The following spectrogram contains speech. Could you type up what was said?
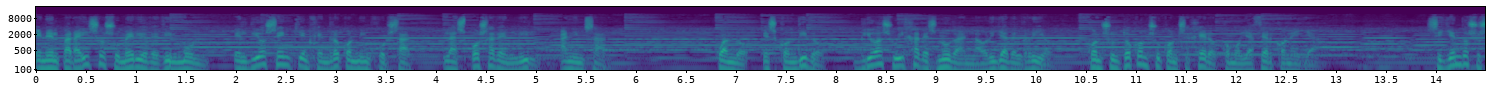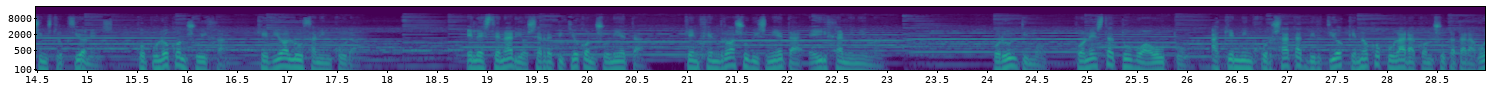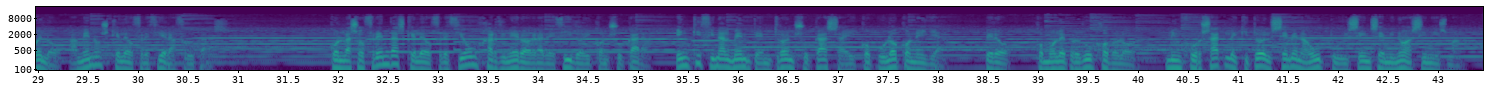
En el paraíso sumerio de Dilmun, el dios Enki engendró con Ninhursag, la esposa de Enlil, a Ninsar. Cuando, escondido, vio a su hija desnuda en la orilla del río, consultó con su consejero cómo yacer con ella. Siguiendo sus instrucciones, copuló con su hija, que dio a luz a Ninkura. El escenario se repitió con su nieta, que engendró a su bisnieta e hija Ninima. Por último, con esta tuvo a Utu, a quien Ninhursag advirtió que no copulara con su tatarabuelo a menos que le ofreciera frutas. Con las ofrendas que le ofreció un jardinero agradecido y con su cara, Enki finalmente entró en su casa y copuló con ella, pero, como le produjo dolor, Ninhursag le quitó el semen a Utu y se inseminó a sí misma.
